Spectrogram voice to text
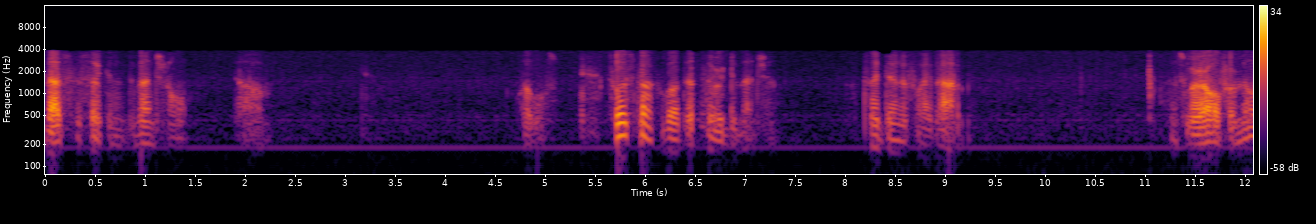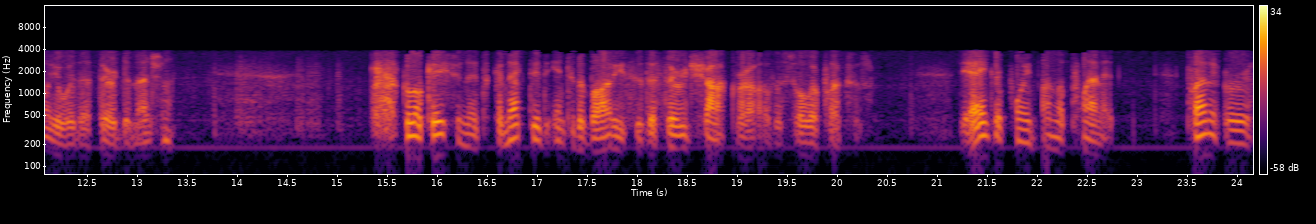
That's the second dimensional um, levels. So let's talk about the third dimension. Let's identify that. Since we're all familiar with the third dimension. The location, it's connected into the body through the third chakra of the solar plexus. The anchor point on the planet. Planet Earth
